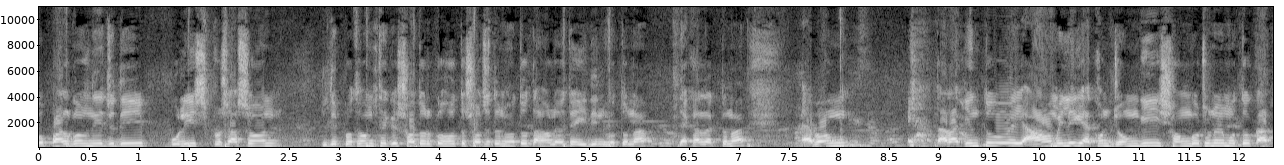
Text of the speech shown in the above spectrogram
গোপালগঞ্জ নিয়ে যদি পুলিশ, প্রশাসন যদি প্রথম থেকে সতর্ক হতো, সচেতন হতো, তাহলে হয়তো এই দিন হতো না, দেখা লাগতো না। এবং তারা কিন্তু এই আওয়ামী লীগ এখন জঙ্গি সংগঠনের মতো কাজ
